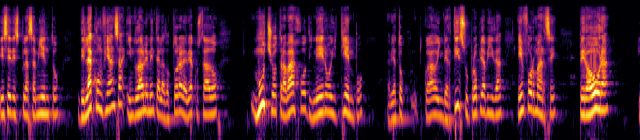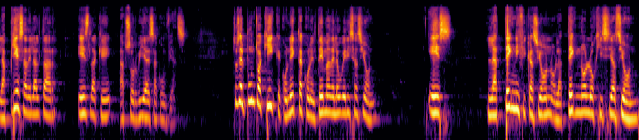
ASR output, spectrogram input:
ese desplazamiento de la confianza. Indudablemente a la doctora le había costado mucho trabajo, dinero y tiempo, había tocado invertir su propia vida en formarse, pero ahora la pieza del altar es la que absorbía esa confianza. Entonces el punto aquí que conecta con el tema de la uberización es la tecnificación o la tecnologización,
